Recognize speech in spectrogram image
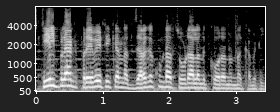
స్టీల్ ప్లాంట్ ప్రైవేటీకరణ జరగకుండా చూడాలని కోరనున్న కమిటీ.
